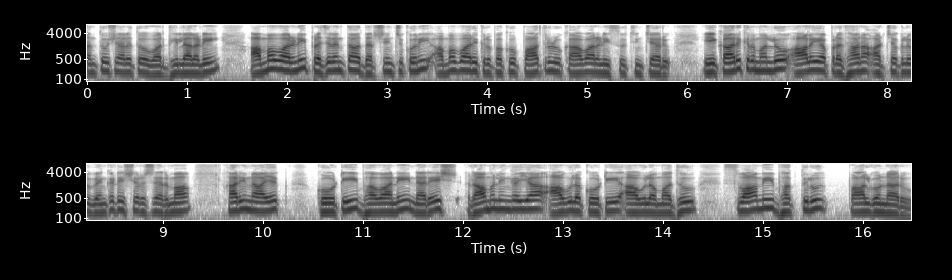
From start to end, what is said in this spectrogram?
సంతోషాలతో వర్ధిల్లాలని అమ్మవారిని ప్రజలంతా దర్శించుకొని అమ్మవారి కృపకు పాత్రులు కావాలని సూచించారు. ఈ కార్యక్రమంలో ఆలయ ప్రధాన అర్చకులు వెంకటేశ్వర శర్మ హరినాయక్ కోటి భవానీ నరేష్ రామలింగయ్య ఆవుల కోటి ఆవుల మధు స్వామి భక్తులు పాల్గొన్నారు.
